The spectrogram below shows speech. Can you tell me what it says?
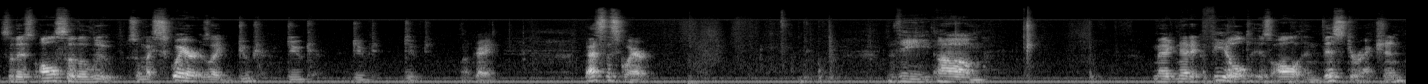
So there's also the loop. So my square is like doot, doot, doot, doot, okay? That's the square. The um, magnetic field is all in this direction,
